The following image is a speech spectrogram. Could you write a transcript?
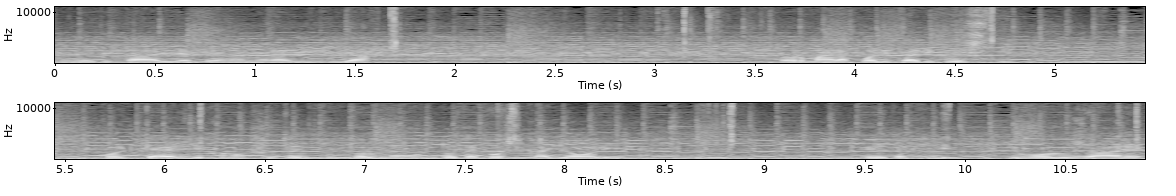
Vedete taglia che è una meraviglia. Ormai la qualità di questi coltelli è conosciuta in tutto il mondo dai boscaioli e da chi li vuole usare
